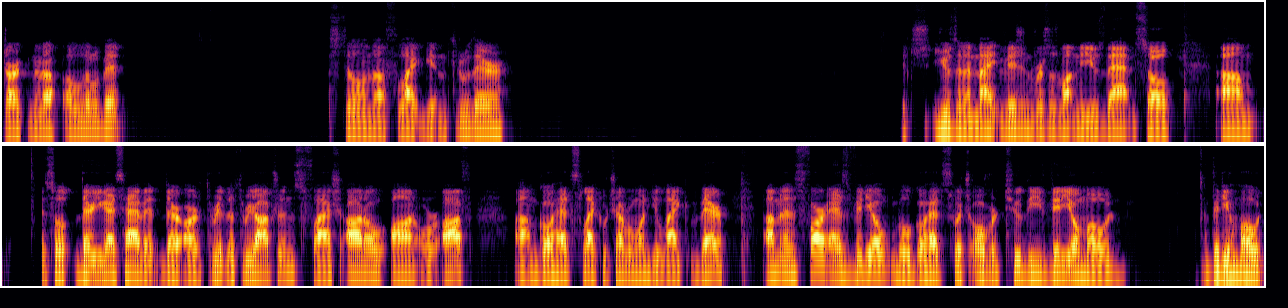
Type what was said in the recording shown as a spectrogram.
darken it up a little bit, still enough light getting through there. It's using a night vision versus wanting to use that. So, um, so there you guys have it. There are three the three options: flash auto, on or off. Um, go ahead, select whichever one you like there. Um, and as far as video, we'll go ahead switch over to the video mode video mode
